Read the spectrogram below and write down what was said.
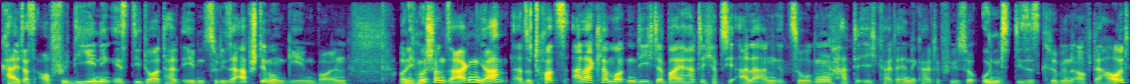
kalt das auch für diejenigen ist, die dort halt eben zu dieser Abstimmung gehen wollen. Und ich muss schon sagen, ja, also trotz aller Klamotten, die ich dabei hatte, ich habe sie alle angezogen, hatte ich kalte Hände, kalte Füße und dieses Kribbeln auf der Haut.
